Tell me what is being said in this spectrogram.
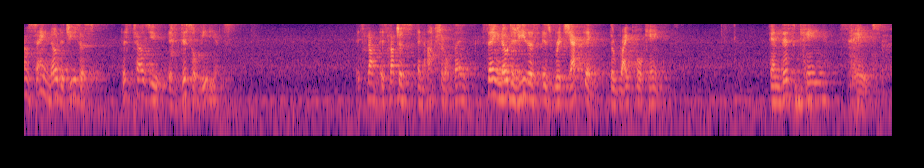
No, saying no to Jesus, this tells you, is disobedience. It's not, it's not just an optional thing. Saying no to Jesus is rejecting the rightful king. And this king saves,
